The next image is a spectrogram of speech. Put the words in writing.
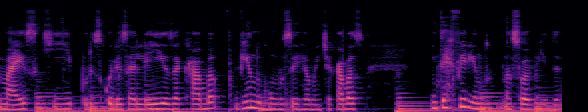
mas que por escolhas alheias acaba vindo com você realmente, acaba interferindo na sua vida.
